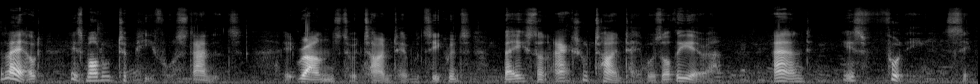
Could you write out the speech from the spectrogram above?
The layout is modelled to P4 standards. It runs to a timetabled sequence based on actual timetables of the era and is fully signalled.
